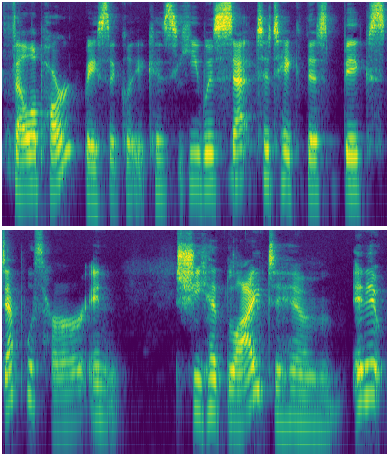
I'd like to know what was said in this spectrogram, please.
fell apart basically because he was set to take this big step with her and she had lied to him. And it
